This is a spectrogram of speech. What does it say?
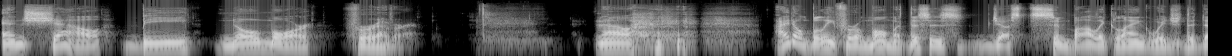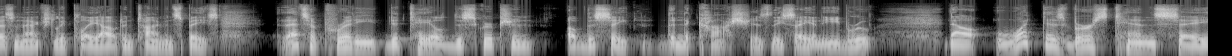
and shall be no more forever. Now, I don't believe for a moment this is just symbolic language that doesn't actually play out in time and space. That's a pretty detailed description of the Satan, the Nakash, as they say in Hebrew. Now, what does verse 10 say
